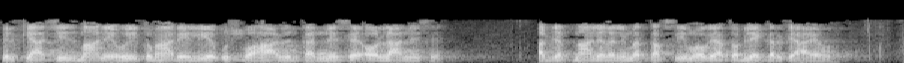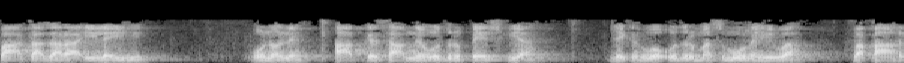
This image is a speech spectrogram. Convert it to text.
پھر کیا چیز مانے ہوئی تمہارے لیے اس کو حاضر کرنے سے اور لانے سے؟ اب جب مال غنیمت تقسیم ہو گیا تو اب لے کر کے آئے ہو۔ فا ذرا ہی انہوں نے آپ کے سامنے عذر پیش کیا، لیکن وہ عذر مسمو نہیں ہوا۔ فقال،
